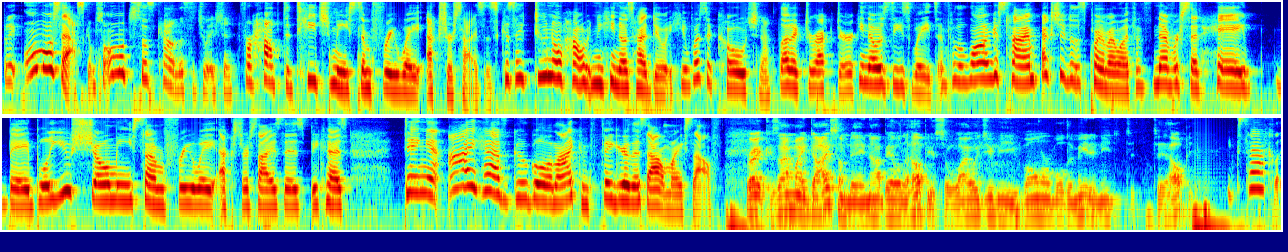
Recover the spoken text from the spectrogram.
But I almost asked him, so almost just count the situation for help to teach me some free weight exercises because I do know how he knows how to do it. He was a coach, an athletic director. He knows these weights, and for the longest time, actually to this point in my life, I've never said, "Hey, babe, will you show me some free weight exercises?" Because dang it, I have Google and I can figure this out myself. Right, because I might die someday and not be able to help you. So why would you be vulnerable to me to need to, to help you? Exactly.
